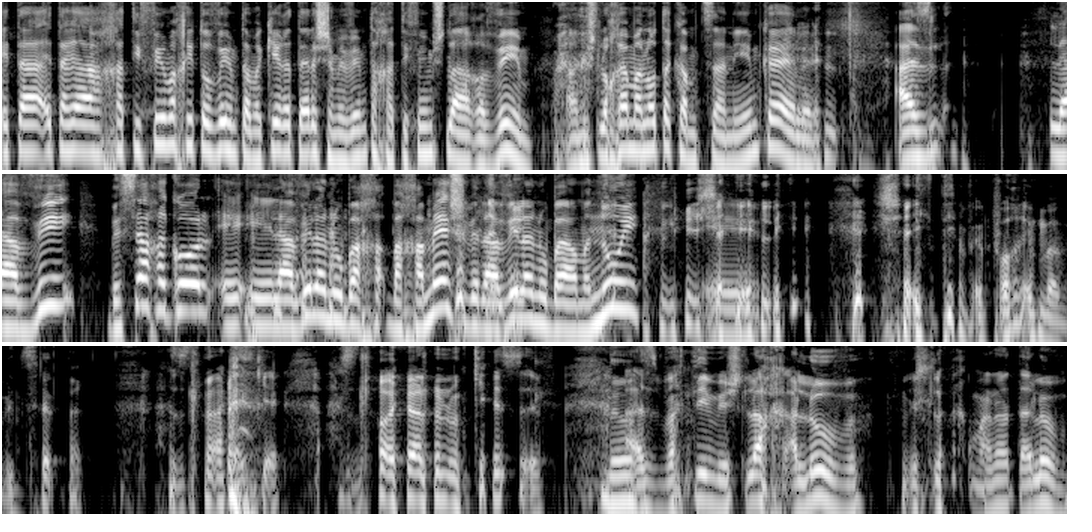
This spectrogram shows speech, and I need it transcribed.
את, ה, את החטיפים הכי טובים. אתה מכיר את אלה שמביאים את החטיפים של הערבים, המשלוחי מנות הקמצניים כאלה. אז להביא, בסך הכל, אה, אה, להביא לנו בח, בחמש ולהביא לנו במנוי. אני, אה, שהיה לי, שהייתי בפורים בבית ספר, אז לא היה לא לנו כסף. אז באתי משלוח עלוב, משלוח מנות עלוב.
